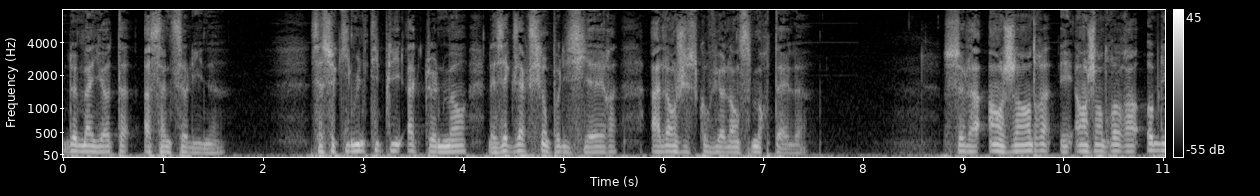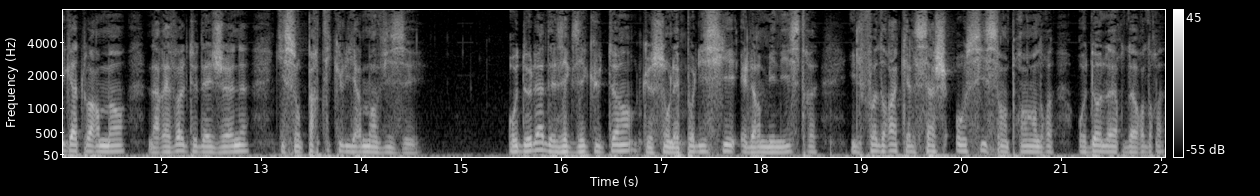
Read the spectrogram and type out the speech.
de Mayotte à Sainte-Soline. C'est ce qui multiplie actuellement les exactions policières allant jusqu'aux violences mortelles. Cela engendre et engendrera obligatoirement la révolte des jeunes qui sont particulièrement visés. Au-delà des exécutants que sont les policiers et leurs ministres, il faudra qu'elles sachent aussi s'en prendre aux donneurs d'ordre,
